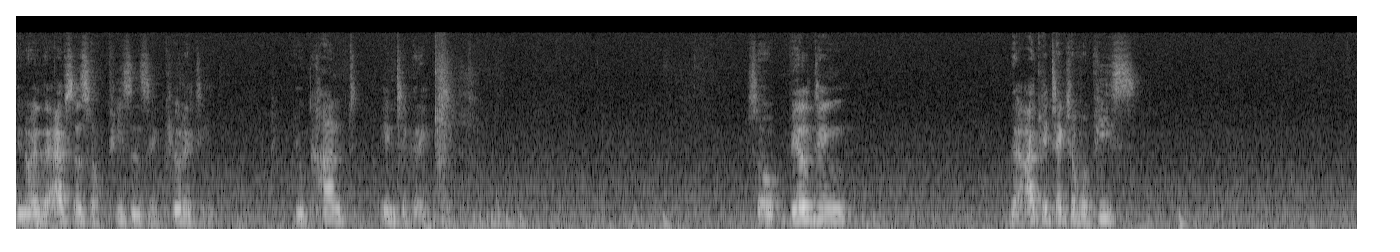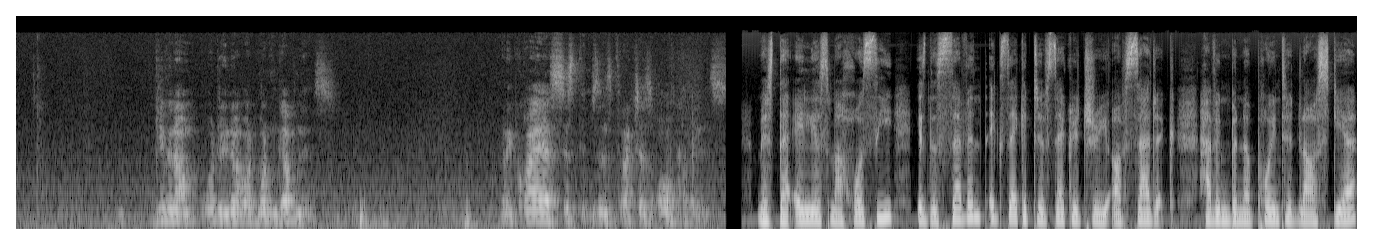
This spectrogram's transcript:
You know, in the absence of peace and security, you can't integrate. So building the architecture for peace, given what we know about modern governance, requires systems and structures of governance. Mr. Elias Magosi is the seventh executive secretary of SADC, having been appointed last year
